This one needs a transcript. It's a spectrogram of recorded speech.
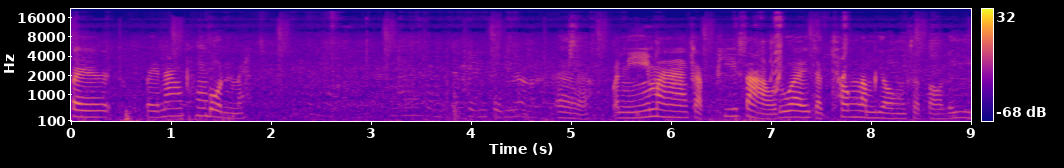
ไป ไปนั่งข้างบนไหมคุ้มๆเนี่ยนะเออ วันนี้มากับพี่สาวด้วยจากช่องลำยองสตอรี่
